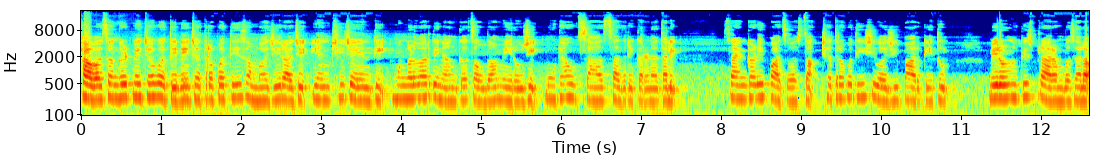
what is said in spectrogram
छावा संघटनेच्या वतीने छत्रपती संभाजीराजे यांची जयंती मंगळवार दिनांक चौदा मे रोजी मोठ्या उत्साहात साजरी करण्यात आली. सायंकाळी पाच वाजता छत्रपती शिवाजी पार्क येथून मिरवणुकीस प्रारंभ झाला.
